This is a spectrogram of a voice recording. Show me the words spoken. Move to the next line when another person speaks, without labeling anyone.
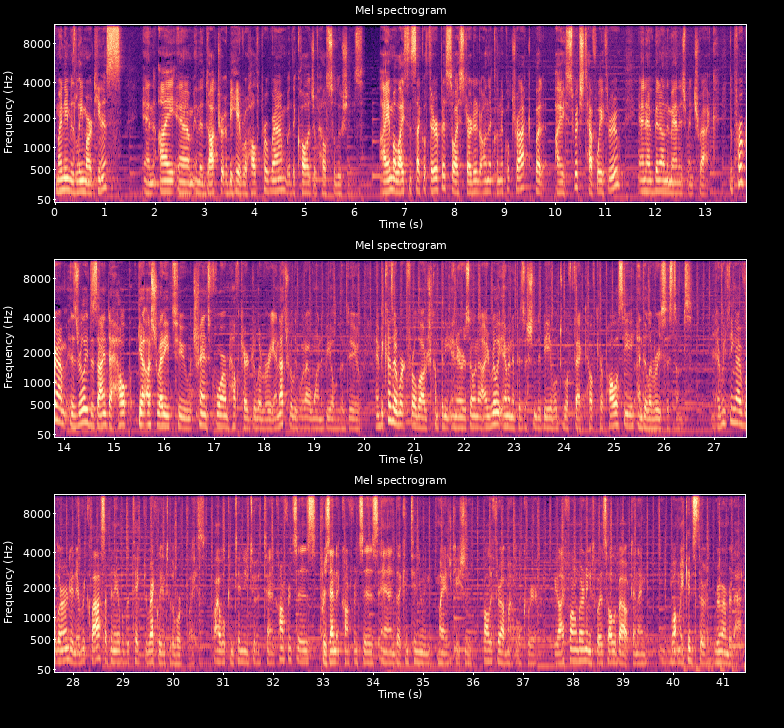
My name is Lee Martinez, and I am in the Doctorate of Behavioral Health program with the College of Health Solutions. I am a licensed psychotherapist, so I started on the clinical track, but I switched halfway through and have been on the management track. The program is really designed to help get us ready to transform healthcare delivery, and that's really what I want to be able to do. And because I work for a large company in Arizona, I really am in a position to be able to affect healthcare policy and delivery systems. Everything I've learned in every class I've been able to take directly into the workplace. I will continue to attend conferences, present at conferences, and uh, continuing my education probably throughout my whole career. Lifelong learning is what it's all about, and I want my kids to remember that.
